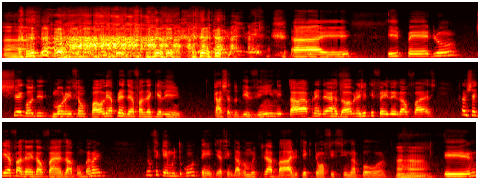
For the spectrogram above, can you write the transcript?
Aham. Aí, e Pedro chegou, de, morou em São Paulo e aprendeu a fazer aquele caixa do divino e tal, aprendeu as dobras, a gente fez os alfaias. Eu cheguei a fazer uns alfaias a bomba, mas não fiquei muito contente, assim, dava muito trabalho, tinha que ter uma oficina boa. Aham. E,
